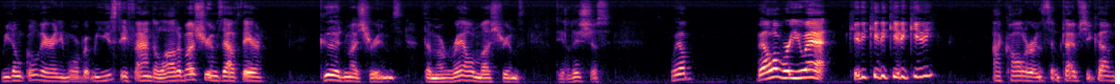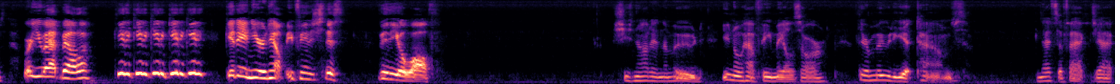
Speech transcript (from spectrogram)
we don't go there anymore, but we used to find a lot of mushrooms out there. Good mushrooms. The morel mushrooms. Delicious. Well, Bella, where you at? Kitty, kitty, kitty, kitty. I call her and sometimes she comes. Where you at, Bella? Kitty, kitty, kitty, kitty, kitty. Get in here and help me finish this video off. She's not in the mood. You know how females are. They're moody at times. That's a fact, Jack.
